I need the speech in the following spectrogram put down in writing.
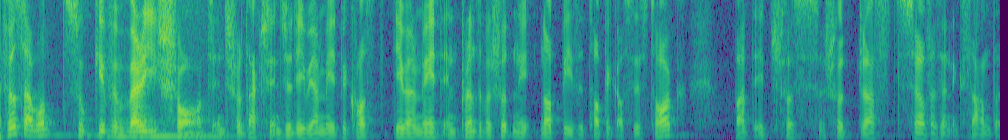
At first, I want to give a very short introduction into Debian Med because Debian Med in principle should not be the topic of this talk, but it just, should just serve as an example.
